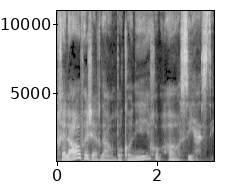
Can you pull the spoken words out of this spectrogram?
خلافش اقدام بکنی خب آسی هستی.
